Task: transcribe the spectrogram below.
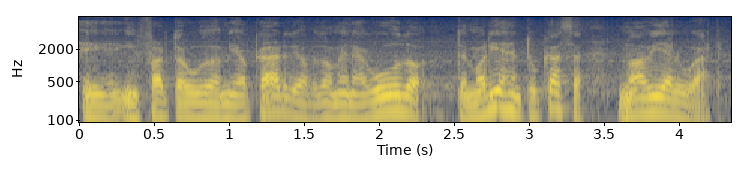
eh, infarto agudo de miocardio, abdomen agudo, te morías en tu casa, no había lugar.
